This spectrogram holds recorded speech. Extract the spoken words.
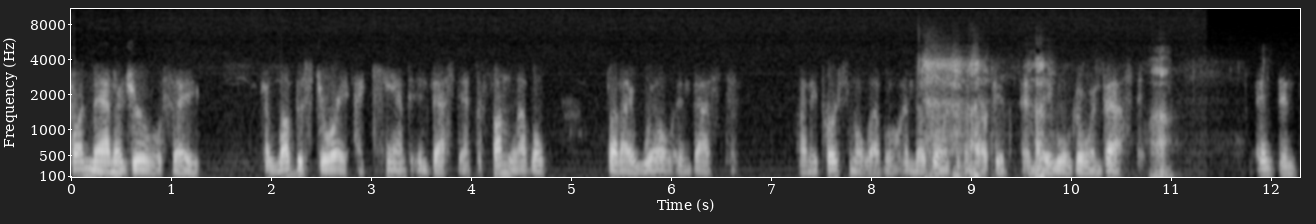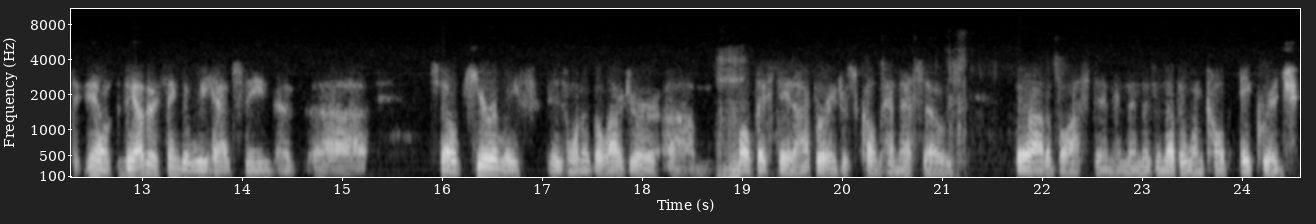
fund manager will say, I love the story. I can't invest at the fund level, but I will invest on a personal level. And they'll go into the market and they will go invest. Wow. And, and you know, the other thing that we have seen, uh, uh so Curaleaf is one of the larger um, mm-hmm. multi-state operators called MSOs. They're out of Boston, and then there's another one called Acreage,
